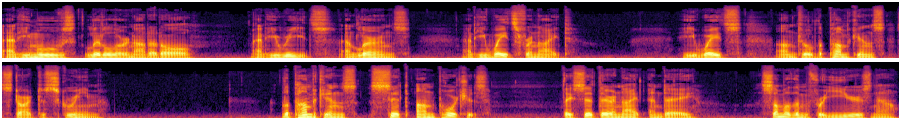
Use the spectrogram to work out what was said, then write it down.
and he moves little or not at all, and he reads and learns, and he waits for night. He waits until the pumpkins start to scream. The pumpkins sit on porches. They sit there night and day, some of them for years now.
